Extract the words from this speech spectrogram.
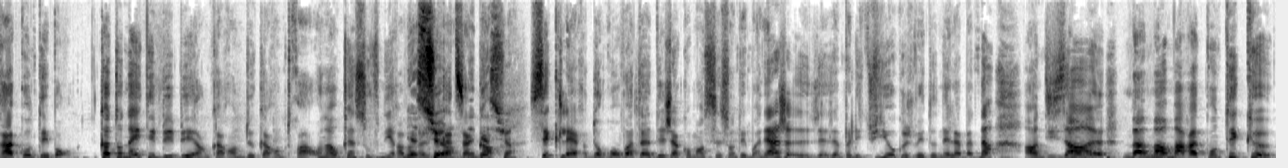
raconter. Bon, quand on a été bébé en 42-43, on n'a aucun souvenir avant l'âge de 4-5 ans. C'est clair. Donc on va déjà commencer son témoignage. J'ai un peu les tuyaux que je vais donner là maintenant en disant euh, maman m'a raconté que.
